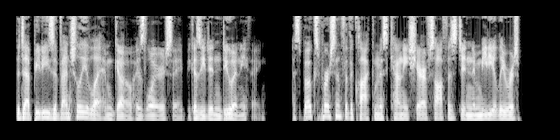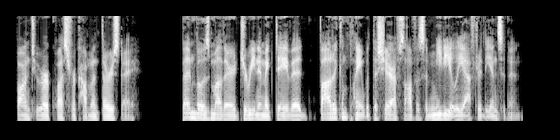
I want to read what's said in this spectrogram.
The deputies eventually let him go, his lawyers say, because he didn't do anything. A spokesperson for the Clackamas County Sheriff's Office didn't immediately respond to a request for comment Thursday. Benbow's mother, Jarena McDavid, filed a complaint with the Sheriff's Office immediately after the incident.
